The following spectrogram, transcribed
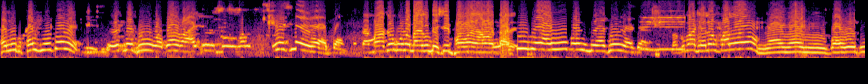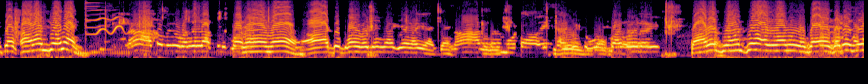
ખાલી ખાઈ ગયો ને એટલે થોડું વધારે થોડું એટલે તમારે શું કોનો બાઈક બેસી ફરવા આવે તારે. તું બે આવું પણ બેઠો યાર ભગુભા ઠેલો ઉપાડ લઉં ના ના ઉપાડવું તું તો ખાવાનું જો ને. ના આ તો બધું વજન લાગતું ના ના આ તો કોઈ વજન ના કહેવાય ના આ તો મોટા હોય એક થાય તો ઉપાડ કોઈ નહીં. તારે જોન છો આવવાનું વધારે ખબર છે?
